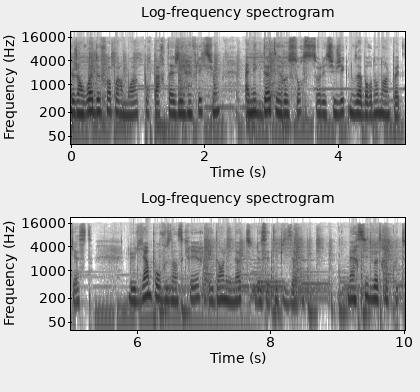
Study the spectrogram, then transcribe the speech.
que j'envoie deux fois par mois pour partager réflexions, anecdotes et ressources sur les sujets que nous abordons dans le podcast. Le lien pour vous inscrire est dans les notes de cet épisode. Merci de votre écoute.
